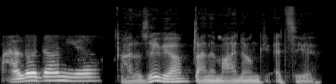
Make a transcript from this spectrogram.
Hallo Daniel. Hallo Silvia, deine Meinung, erzähl.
